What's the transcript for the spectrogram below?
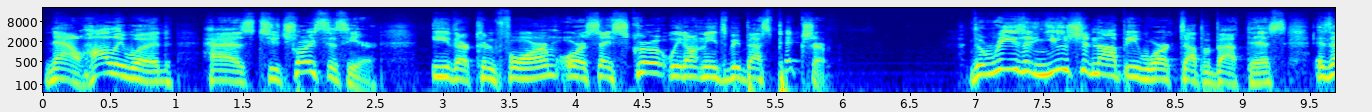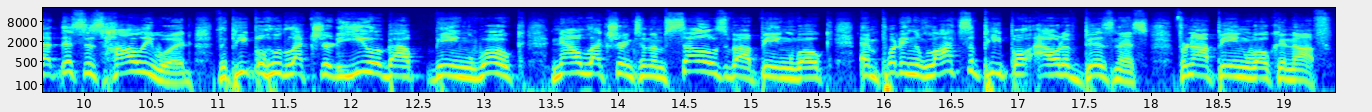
Now, Hollywood has two choices here either conform or say, screw it, we don't need to be Best Picture. The reason you should not be worked up about this is that this is Hollywood. The people who lecture to you about being woke now lecturing to themselves about being woke and putting lots of people out of business for not being woke enough.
